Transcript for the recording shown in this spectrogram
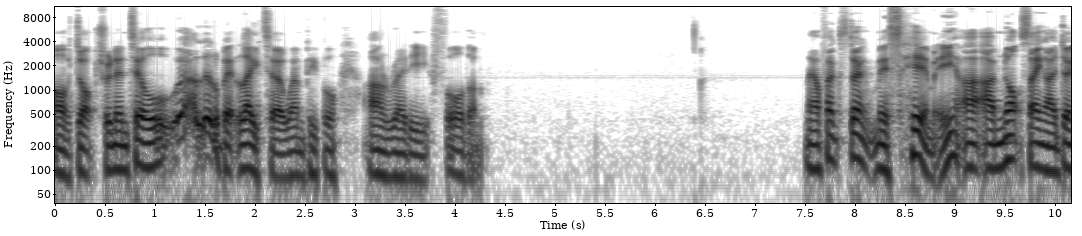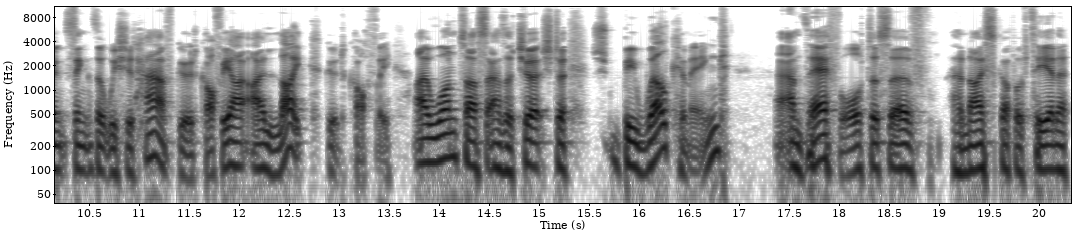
of doctrine until a little bit later when people are ready for them? Now, folks, don't mishear me. I, am not saying I don't think that we should have good coffee. I, I like good coffee. I want us as a church to be welcoming and therefore to serve a nice cup of tea and a,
